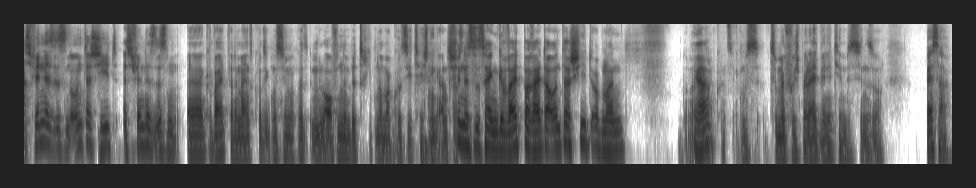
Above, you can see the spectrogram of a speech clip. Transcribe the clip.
Ich finde, es ist ein Unterschied. Ich finde, es ist ein äh, Gewalt. Warte mal kurz. Ich muss hier mal kurz im laufenden Betrieb nochmal kurz die Technik Ich anpassen. finde, es ist ein gewaltbereiter Unterschied, ob man. Warte ja. mal kurz. Ich muss, tut mir furchtbar leid, wenn ich hier ein bisschen so. Besser,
